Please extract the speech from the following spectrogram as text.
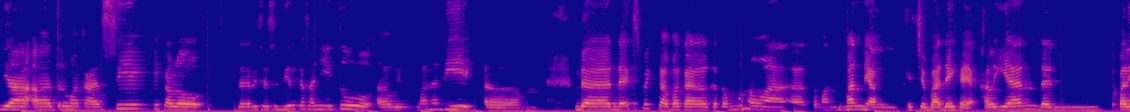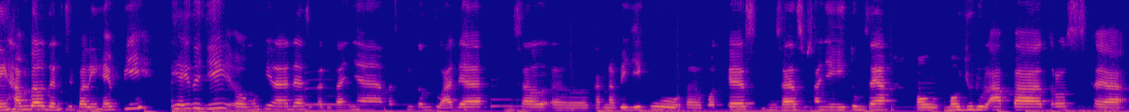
Ya, uh, terima kasih. Kalau dari saya sendiri kesannya itu uh, gimana di um, dan the expect kak bakal ketemu sama uh, teman-teman yang kece badai kayak kalian dan paling humble dan si paling happy. Ya itu Ji oh, mungkin ada suka dukanya pasti tentu ada. Misal uh, karena PJ ku uh, podcast misalnya susahnya itu misalnya mau mau judul apa terus kayak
